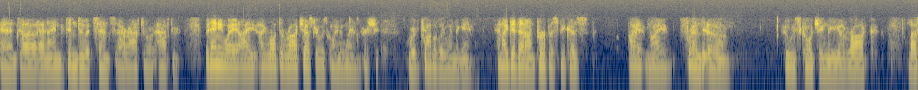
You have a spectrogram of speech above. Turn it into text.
and uh, and I didn't do it since or after after. But anyway, I, I wrote that Rochester was going to win or sh- or probably win the game, and I did that on purpose because I my friend uh, who was coaching the uh, Rock, Les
